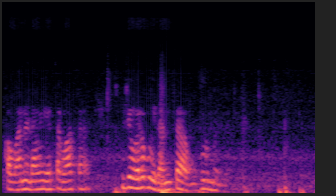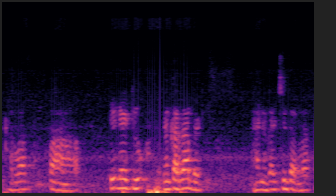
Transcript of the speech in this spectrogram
ఒక వన్ అండ్ హాఫ్ ఇయర్ తర్వాత చూసే వరకు ఇదంతా ఇప్పుడు మరి తర్వాత రిలేటివ్ వెంకర్రావు రెడ్డి ఆయన కలిసిన తర్వాత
